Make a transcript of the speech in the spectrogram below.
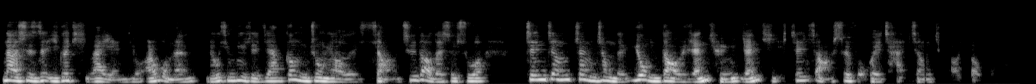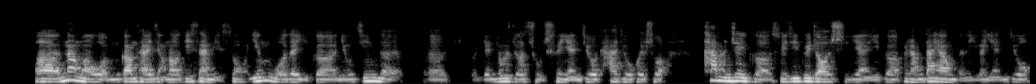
那是这一个体外研究。而我们流行病学家更重要的想知道的是说，真真正正的用到人群人体身上是否会产生治疗效果？呃，那么我们刚才讲到地塞米松，英国的一个牛津的呃研究者主持的研究，他就会说，他们这个随机对照实验一个非常大样本的一个研究。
